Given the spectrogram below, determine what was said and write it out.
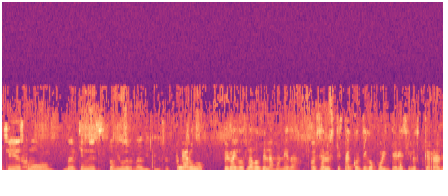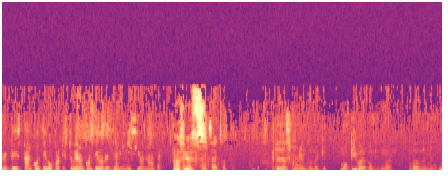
Sí, es como ver quién es tu amigo de verdad y quién es el... Claro, pero hay dos lados de la moneda. O sea, los que están contigo por interés y los que realmente están contigo porque estuvieron contigo desde el inicio, ¿no? Así es. Exacto. Seguimiento, la que motiva a continuar, probablemente.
